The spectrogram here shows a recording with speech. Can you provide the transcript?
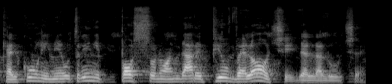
che alcuni neutrini possono andare più veloci della luce.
